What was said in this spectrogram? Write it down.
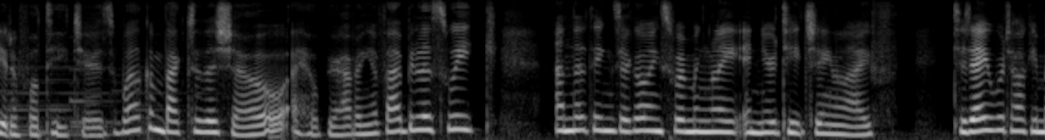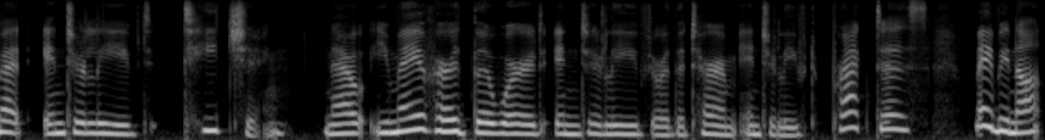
Beautiful teachers. Welcome back to the show. I hope you're having a fabulous week and that things are going swimmingly in your teaching life. Today, we're talking about interleaved teaching. Now, you may have heard the word interleaved or the term interleaved practice, maybe not.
